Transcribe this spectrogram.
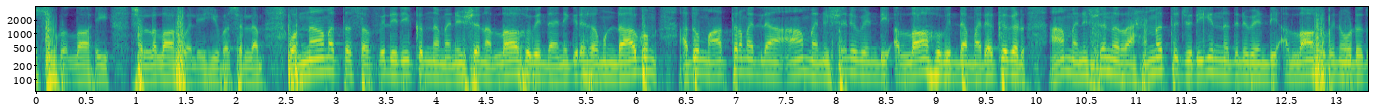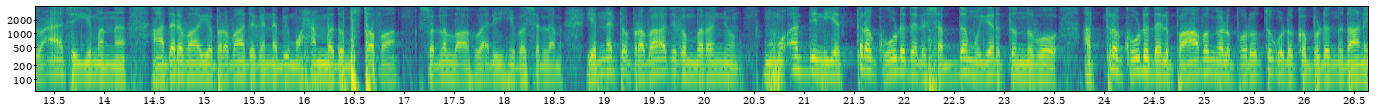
റസൂലുള്ളാഹി സ്വല്ലല്ലാഹു അലൈഹി വസല്ലം. ഒന്നാമത്തെ സഫിലിരിക്കുന്ന മനുഷ്യൻ അള്ളാഹുവിന്റെ അനുഗ്രഹമുണ്ടാകും. അതുമാത്രമല്ല ആ മനുഷ്യന് വേണ്ടി അള്ളാഹുവിന്റെ മലക്കുകൾ ആ മനുഷ്യന് റഹ്മത്ത് ചൊരിയുന്നതിന് വേണ്ടി അള്ളാഹുവിനോട് ദുആ ചെയ്യുമെന്ന് ആദരവായ പ്രവാചകൻ നബി മുഹമ്മദ് മുസ്തഫ സ്വല്ലല്ലാഹു അലൈഹി വസല്ലം എന്നിട്ട് പ്രവാചകൻ പറഞ്ഞു മുഅദ്ദിൻ എത്ര കൂടുതൽ ശബ്ദമുയർത്തുന്നുവോ അത്ര കൂടുതൽ പാപങ്ങൾ പുറത്തു കൊടുക്കപ്പെടുന്നതാണ്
